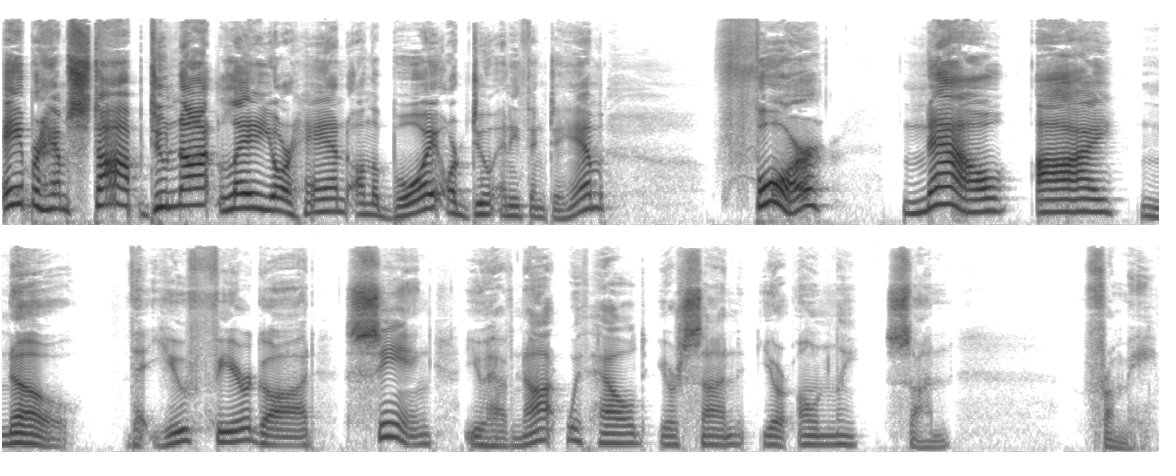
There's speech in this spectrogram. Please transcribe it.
Abraham, stop, do not lay your hand on the boy or do anything to him, for now I know that you fear God, seeing you have not withheld your son, your only son from me.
